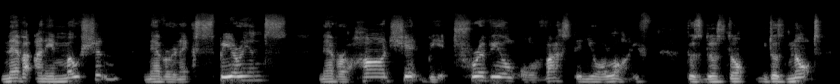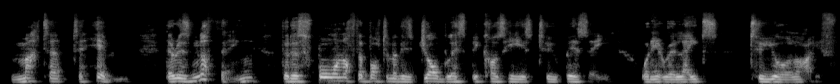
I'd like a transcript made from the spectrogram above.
Never an emotion, never an experience, never a hardship, be it trivial or vast in your life, does, does, not, does not matter to him. There is nothing that has fallen off the bottom of his job list because he is too busy when it relates to your life.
